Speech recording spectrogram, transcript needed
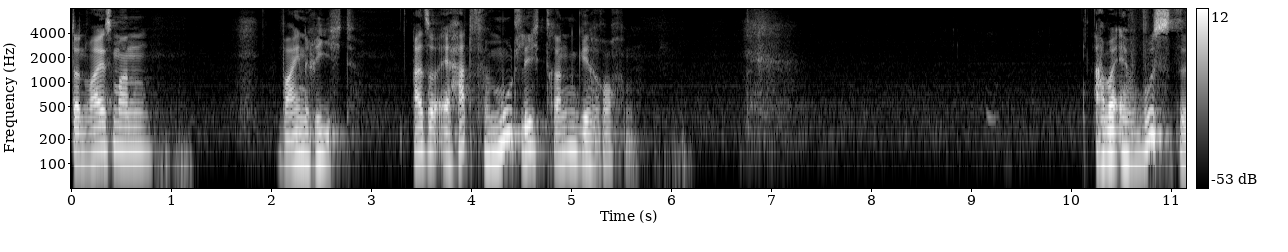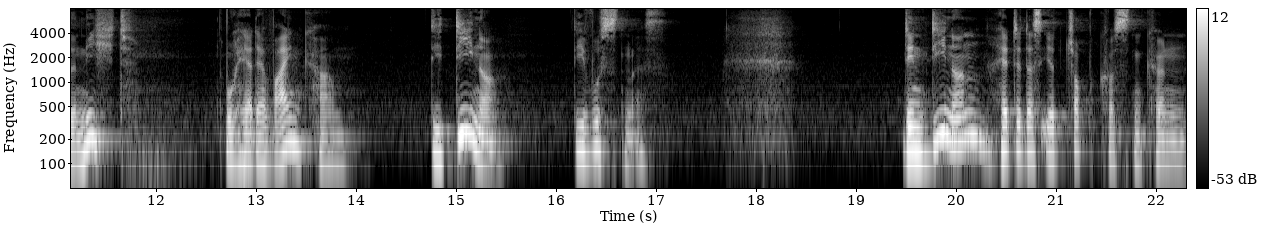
dann weiß man, Wein riecht. Also er hat vermutlich dran gerochen. Aber er wusste nicht, woher der Wein kam. Die Diener, die wussten es. Den Dienern hätte das ihr Job kosten können,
